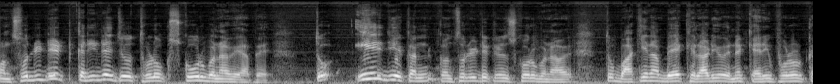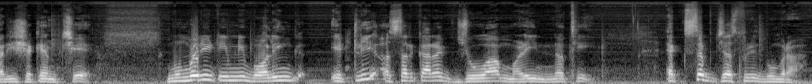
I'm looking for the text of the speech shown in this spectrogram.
કોન્સોલિડેટ કરીને જો થોડોક સ્કોર બનાવી આપે, તો એ જે કોન્સોલિડેટ કરીને સ્કોર બનાવે, તો બાકીના બે ખેલાડીઓ એને કેરી ફોરવર્ડ કરી શકે એમ છે. મુંબઈની ટીમની બોલિંગ એટલી અસરકારક જોવા મળી નથી. એક્સેપ્ટ જસપ્રીત બુમરાહ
